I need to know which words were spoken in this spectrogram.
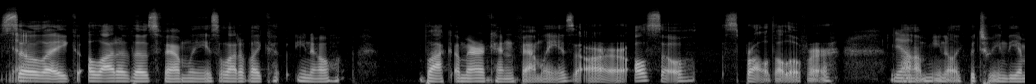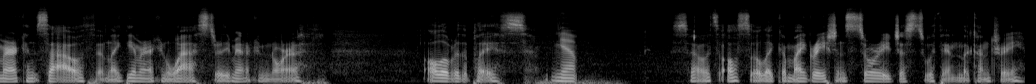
So, like, a lot of those families, a lot of like, you know, Black American families are also sprawled all over. yeah Um, you know, like between the American South and like the American West or the American North, all over the place. yeah So it's also like a migration story just within the country.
